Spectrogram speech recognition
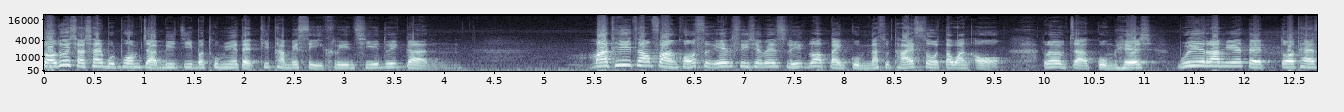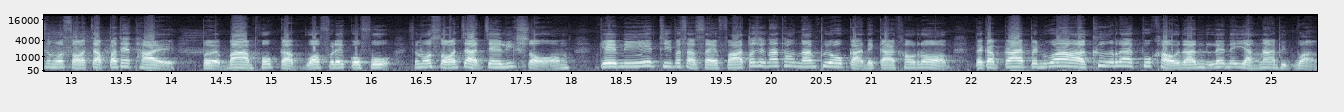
ต่อด้วยชาชัยบุตรพรมจากบีจีปทุมยูไนเต็ดที่ทำไป 4 คลีนชีตด้วยกัน มาที่ทางฝั่งของศึก AFC Champions League รอบแบ่งกลุ่มนัดสุดท้ายโซนตะวันออก เริ่มจากกลุ่ม H บุรีรัมย์ยูไนเต็ดตัวแทนสโมสรจากประเทศไทย เปิดบ้านพบกับวอฟเฟลโกฟุสโมสรจากเจลิก2 เกมนี้ทีมประสาทสายฟ้าต้องชนะเท่านั้นเพื่อโอกาสในการเข้ารอบ แต่กลับกลายเป็นว่าครึ่งแรกพวกเขาดันเล่นได้อย่างน่าผิดหวัง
